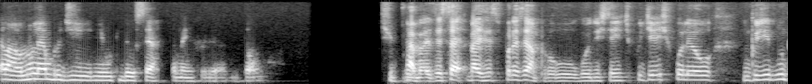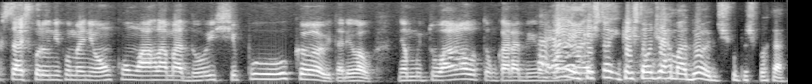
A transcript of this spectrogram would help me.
sei lá, eu não lembro de nenhum que deu certo também, tá ligado? Então, tipo, Ah, mas, esse, é- mas esse, por exemplo, o Golden State podia escolher o. Não, podia, não precisava escolher o Nico Manion com um armadores tipo o Curry, tá ligado? Não é muito alto, é um cara meio. Ah, é, baixo. em, questão, em questão de armador, desculpa te cortar.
